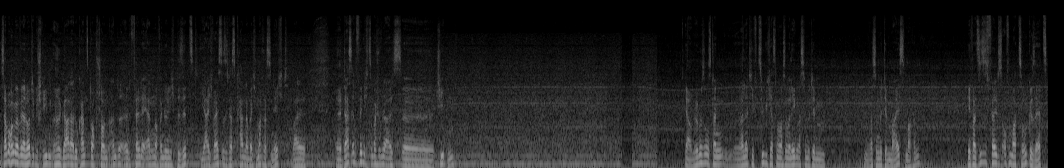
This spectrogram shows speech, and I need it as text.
Es haben auch immer wieder Leute geschrieben, äh, Garda, du kannst doch schon andere äh, Felder ernten, auch wenn du nicht besitzt. Ja, ich weiß, dass ich das kann, aber ich mache es nicht, weil äh, das empfinde ich zum Beispiel wieder als äh, Cheaten. Ja, und wir müssen uns dann relativ zügig erstmal was überlegen, was wir mit dem, was wir mit dem Mais machen. Jedenfalls, dieses Feld ist offenbar zurückgesetzt.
